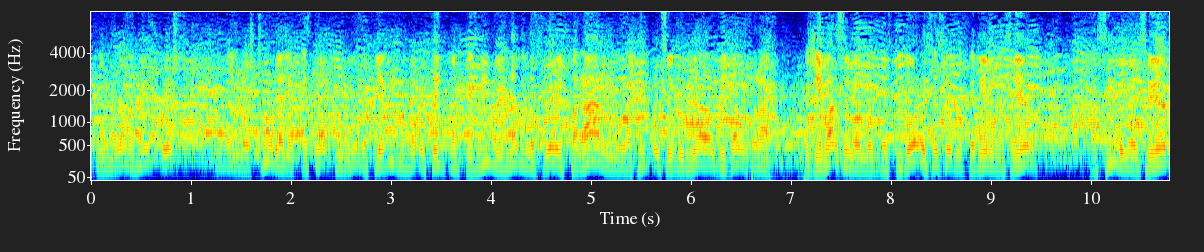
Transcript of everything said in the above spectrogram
Y una locura lo que está ocurriendo aquí. Abismo Negro está incontenible. Nadie lo puede parar. La gente de seguridad ha llegado para pues, llevárselo a los vestidores. Eso es lo que deben hacer. Así debe ser.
